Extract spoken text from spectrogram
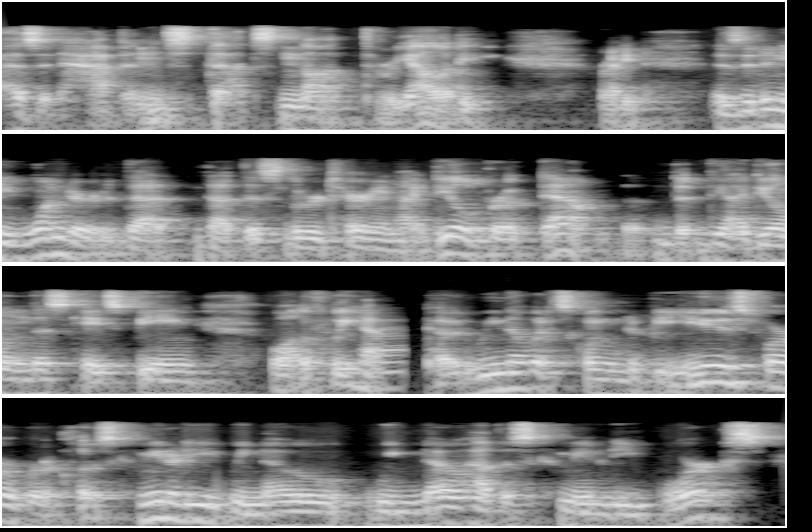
As it happens, that's not the reality right? Is it any wonder that that this libertarian ideal broke down? The, the, ideal in this case being, well, if we have code, we know what it's going to be used for. We're a close community. We know we know how this community works,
